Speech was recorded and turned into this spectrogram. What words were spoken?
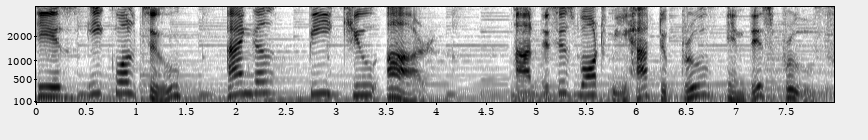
is equal to angle PQR. And this is what we had to prove in this proof.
